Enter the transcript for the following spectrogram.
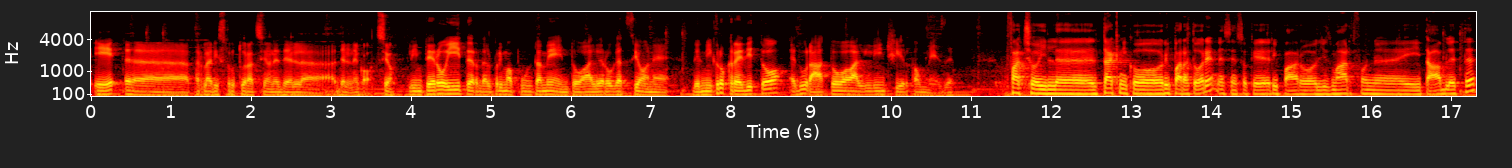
e eh, per la ristrutturazione del, del negozio. L'intero iter dal primo appuntamento all'erogazione del microcredito è durato all'incirca un mese. Faccio il, il, tecnico riparatore, nel senso che riparo gli smartphone e i tablet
